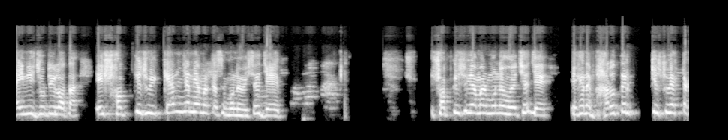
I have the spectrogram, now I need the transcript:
আইনি জটিলতা, এই সবকিছুই কেন জানি আমার কাছে মনে হয়েছে যে সবকিছুই আমার মনে হয়েছে যে এখানে ভারতের কিছু একটা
